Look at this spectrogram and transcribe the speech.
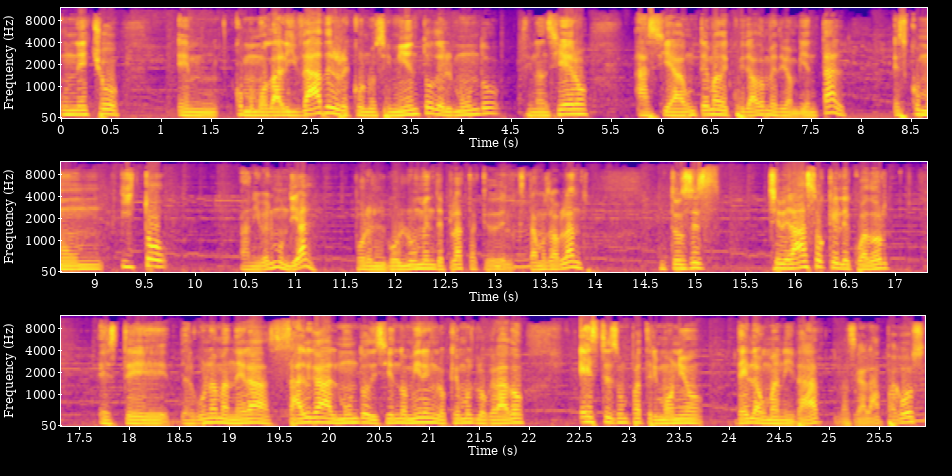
un hecho como modalidad de reconocimiento del mundo financiero hacia un tema de cuidado medioambiental. Es como un hito a nivel mundial por el volumen de plata que, del que estamos hablando. Entonces, chéverazo que el Ecuador este, de alguna manera salga al mundo diciendo, miren lo que hemos logrado, este es un patrimonio de la humanidad, las Galápagos,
